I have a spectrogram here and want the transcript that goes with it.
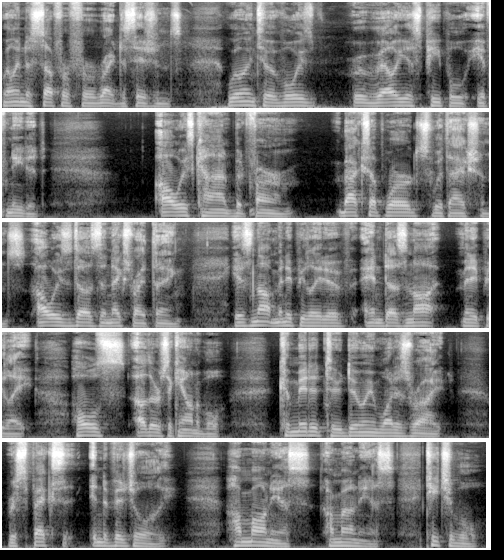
willing to suffer for right decisions, willing to avoid rebellious people if needed, always kind but firm, backs up words with actions, always does the next right thing, is not manipulative and does not manipulate, holds others accountable, committed to doing what is right, respects individually, harmonious, harmonious, teachable,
